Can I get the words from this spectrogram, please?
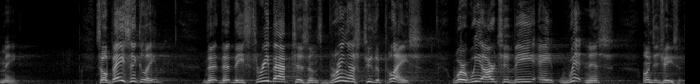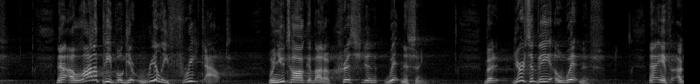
me. So basically, the, the, these three baptisms bring us to the place where we are to be a witness unto Jesus. Now, a lot of people get really freaked out when you talk about a Christian witnessing, but you're to be a witness. Now, if a,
